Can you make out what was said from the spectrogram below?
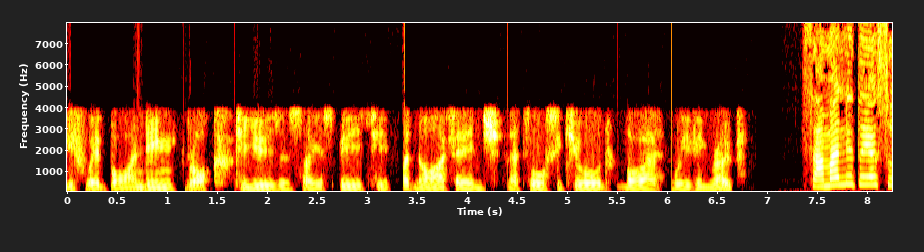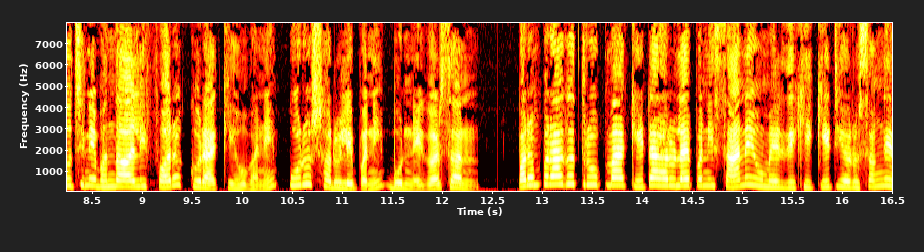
If we're binding rock to use as, say, a spear tip, a knife edge, that's all secured by weaving rope. सामान्यतया सोचिने भन्दा अलि फरक कुरा के हो भने पुरुषहरूले पनि बुन्ने गर्छन् परम्परागत रूपमा केटाहरूलाई पनि सानै उमेरदेखि केटीहरूसँगै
